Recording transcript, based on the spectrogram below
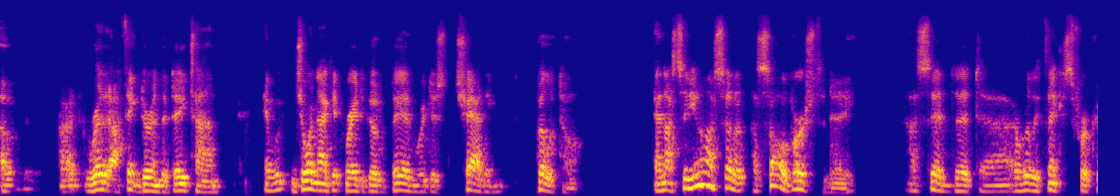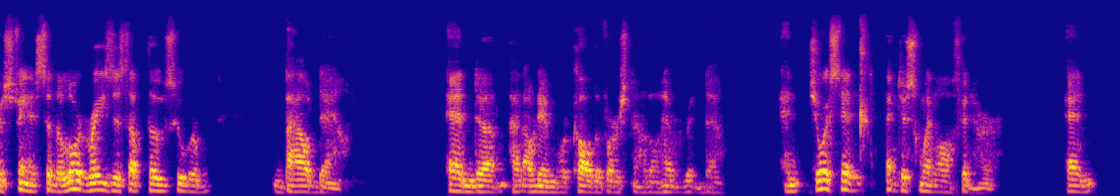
Uh, I read it, I think, during the daytime, and we, Joy and I getting ready to go to bed. And we're just chatting, pillow talk. And I said, you know, I said I saw a verse today. I said that uh, I really think it's for Christina. It said the Lord raises up those who were bowed down. And uh, I don't even recall the verse now. I don't have it written down. And Joy said that just went off in her. And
